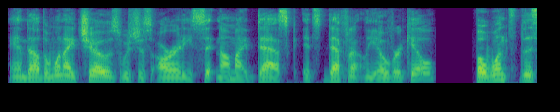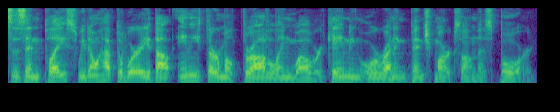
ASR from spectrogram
And uh, the one I chose was just already sitting on my desk. It's definitely overkill. But once this is in place, we don't have to worry about any thermal throttling while we're gaming or running benchmarks on this board.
